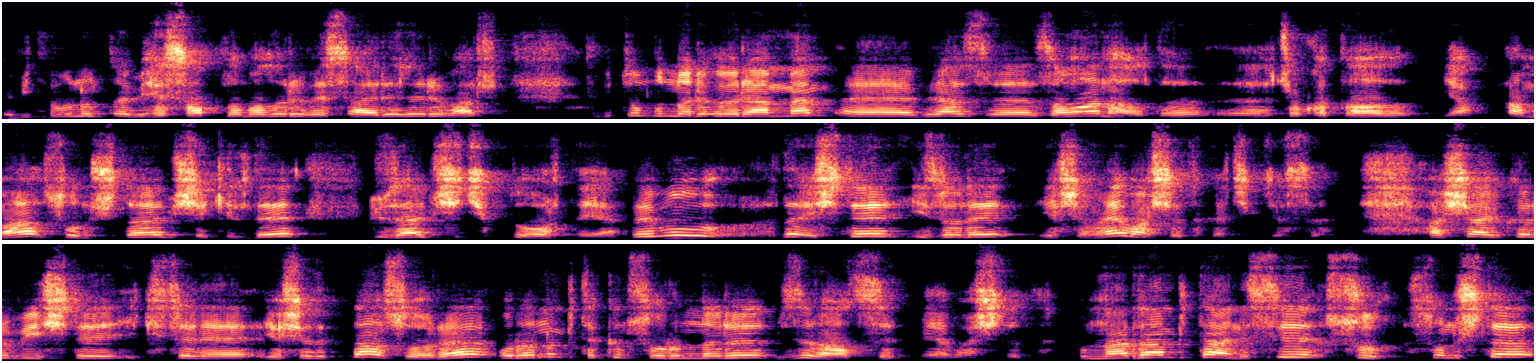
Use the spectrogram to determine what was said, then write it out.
Bir de bunun tabii hesaplamaları vesaireleri var. Bütün bunları öğrenmem e, biraz e, zaman aldı. E, çok hatalı yaptım ama sonuçta bir şekilde güzel bir şey çıktı ortaya. Ve bu da işte izole yaşamaya başladık açıkçası. Aşağı yukarı bir işte iki sene yaşadıktan sonra oranın bir takım sorunları bizi rahatsız etmeye başladı. Bunlardan bir tanesi su. Sonuçta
